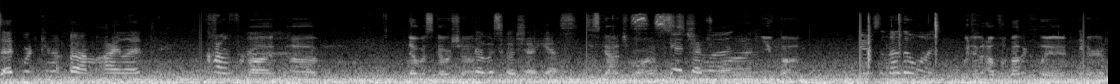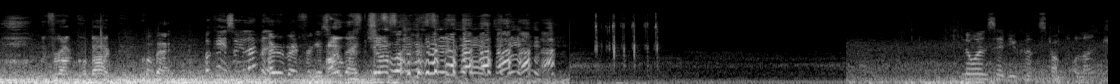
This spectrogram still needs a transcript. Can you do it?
Prince Edward um, Island, I forgot um, Nova Scotia, Nova Scotia, yes. Saskatchewan, Saskatchewan. Yukon. There's another one. We did alphabetically. There. we forgot Quebec. Quebec. Okay, so 11. Everybody forgets I Quebec. was just going to say that. No one said you can't stop for lunch.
